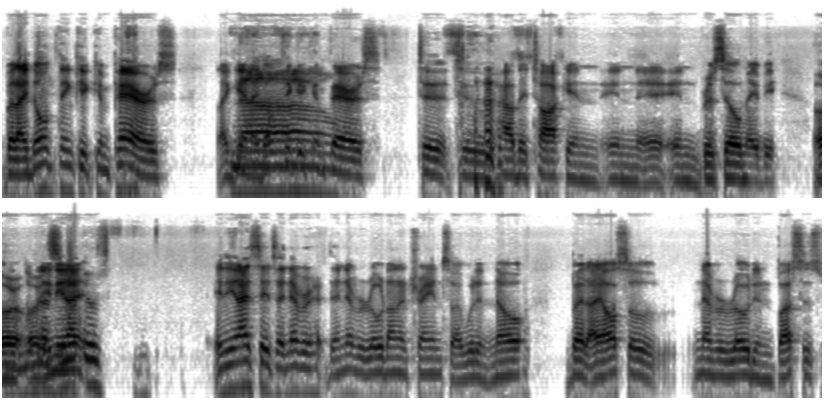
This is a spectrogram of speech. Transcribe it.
but I don't think it compares. Again, no. I don't think it compares to to how they talk in in uh, in Brazil, maybe or, or in the United. In the United States, I never I never rode on a train, so I wouldn't know. But I also never rode in buses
